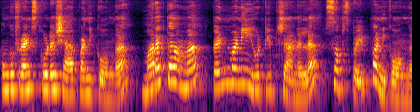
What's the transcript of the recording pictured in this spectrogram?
உங்கள் ஃப்ரெண்ட்ஸ் கூட ஷேர் பண்ணிக்கோங்க. மறக்காமல் பெண்மணி யூடியூப் சேனலை சப்ஸ்கிரைப் பண்ணிக்கோங்க.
